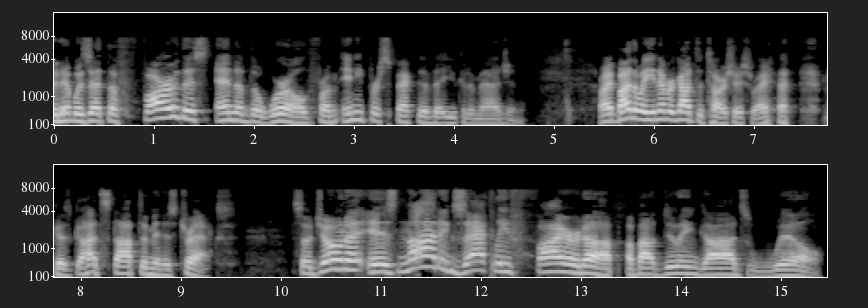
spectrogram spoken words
And it was at the farthest end of the world from any perspective that you could imagine. All right, by the way, he never got to Tarshish, right? because God stopped him in his tracks. So Jonah is not exactly fired up about doing God's will.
